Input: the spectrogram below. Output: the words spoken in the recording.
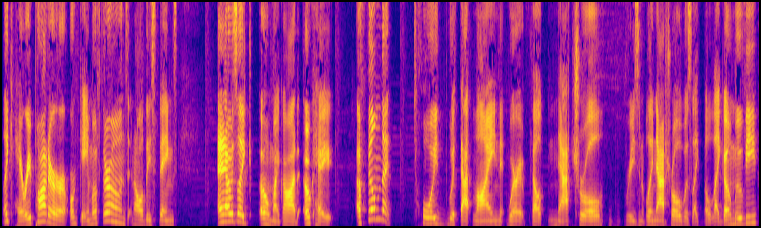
like Harry Potter or Game of Thrones and all these things. And I was like, oh my God, okay. A film that toyed with that line where it felt natural, reasonably natural, was like the Lego movie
